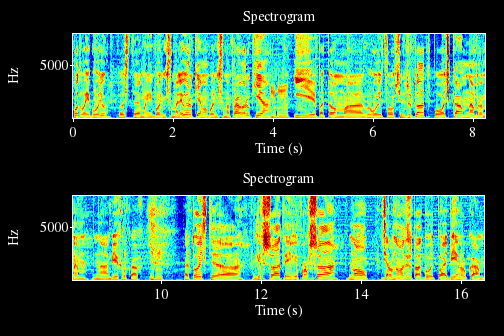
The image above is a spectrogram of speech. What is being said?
по двоеборью. То есть э, мы боремся на левой руке, мы боремся на правой руке. Угу. И потом э, выводится общий результат по очкам, набранным на обеих руках. Угу. То есть э, левша ты или правша, ну, все равно результат будет по обеим рукам.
